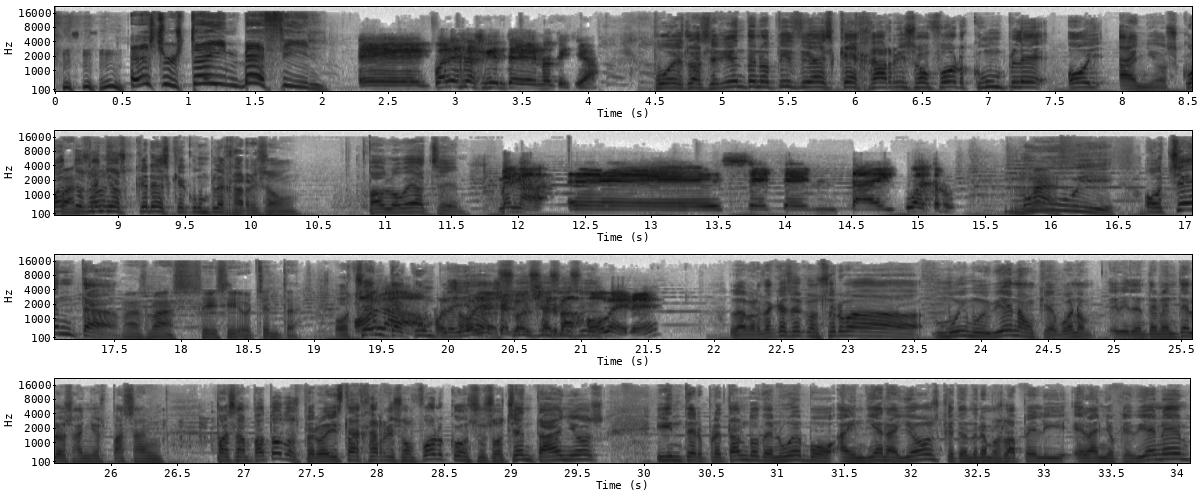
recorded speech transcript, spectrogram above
¡Es usted imbécil! Eh, ¿Cuál es la siguiente noticia? Pues la siguiente noticia es que Harrison Ford cumple hoy años. ¿Cuántos, ¿Cuántos? años crees que cumple Harrison? Pablo BH. Venga, eh, 74. Más. Uy, 80. Más, más. Sí, sí, 80. 80 Hola, cumple pues, oye, ya. se Sí, sí, conserva sí, sí. joven, ¿eh? La verdad que se conserva muy muy bien, aunque bueno, evidentemente los años pasan pasan para todos, pero ahí está Harrison Ford con sus 80 años interpretando de nuevo a Indiana Jones, que tendremos la peli el año que viene,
